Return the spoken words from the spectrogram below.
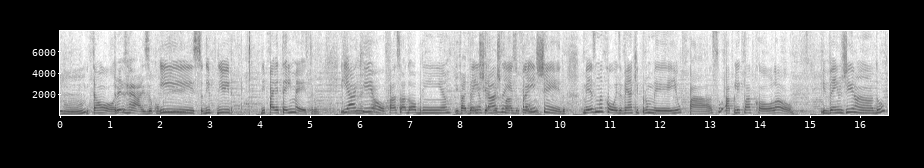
Então, ó. Três reais eu comprei. Isso, de, de, de paetê em metro. E aqui, legal. ó, faço a dobrinha. E vai venho preenchendo trazendo, todo. preenchendo. Mesma coisa, venho aqui pro meio, passo, aplico a cola, ó. E venho girando.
